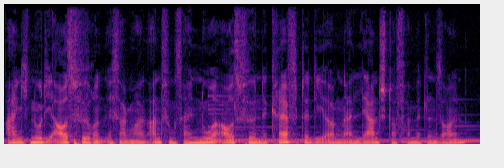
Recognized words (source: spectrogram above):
eigentlich nur die ausführenden, ich sage mal in Anführungszeichen, nur ausführende Kräfte, die irgendeinen Lernstoff vermitteln sollen.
